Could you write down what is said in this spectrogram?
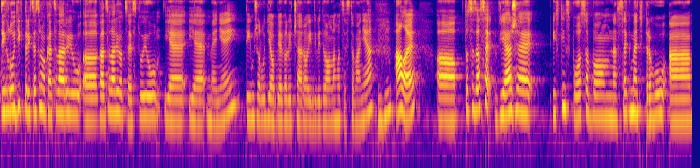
tých ľudí, ktorí cestovnou kanceláriu, uh, kanceláriou cestujú, je, je menej, tým, že ľudia objavili čaro individuálneho cestovania. Mm-hmm. Ale uh, to sa zase viaže istým spôsobom na segment trhu a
